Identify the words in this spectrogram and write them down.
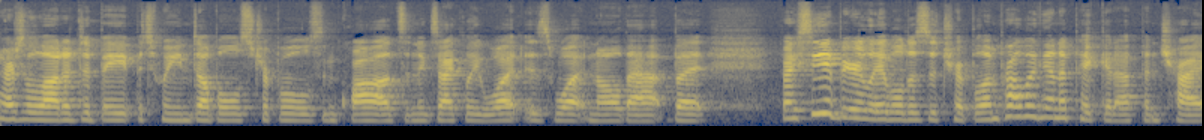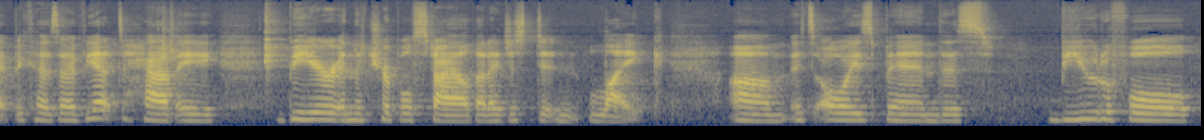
there's a lot of debate between doubles, triples, and quads and exactly what is what and all that. But if I see a beer labeled as a triple, I'm probably going to pick it up and try it because I've yet to have a beer in the triple style that I just didn't like. Um, it's always been this beautiful,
